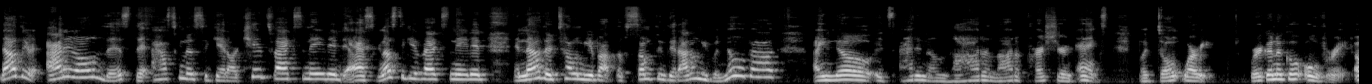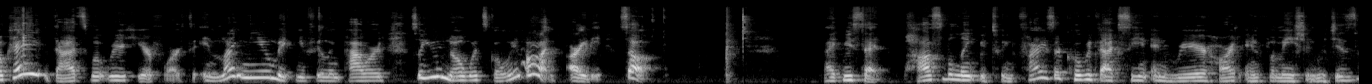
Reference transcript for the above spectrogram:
Now they're adding all of this. They're asking us to get our kids vaccinated. They're asking us to get vaccinated. And now they're telling me about something that I don't even know about. I know it's adding a lot, a lot of pressure and angst, but don't worry. We're going to go over it. Okay. That's what we're here for to enlighten you, make you feel empowered so you know what's going on. Alrighty. So, like we said, possible link between Pfizer COVID vaccine and rare heart inflammation, which is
